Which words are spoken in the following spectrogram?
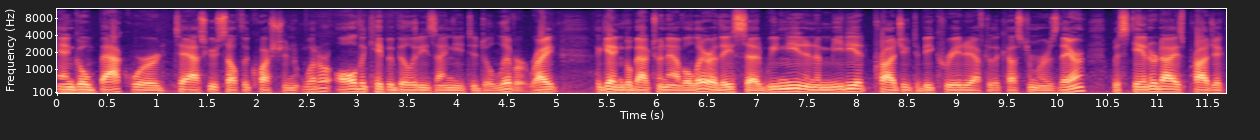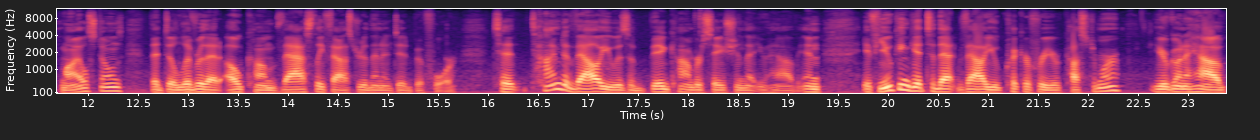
And go backward to ask yourself the question what are all the capabilities I need to deliver, right? again, go back to an Avalara, they said we need an immediate project to be created after the customer is there with standardized project milestones that deliver that outcome vastly faster than it did before. To, time to value is a big conversation that you have. And if you can get to that value quicker for your customer, you're going to have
